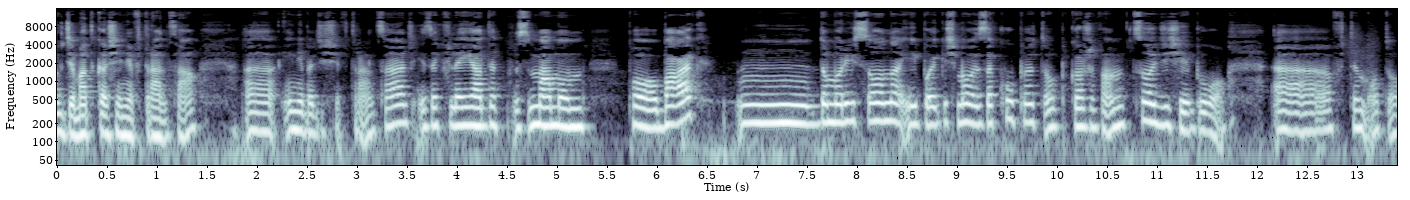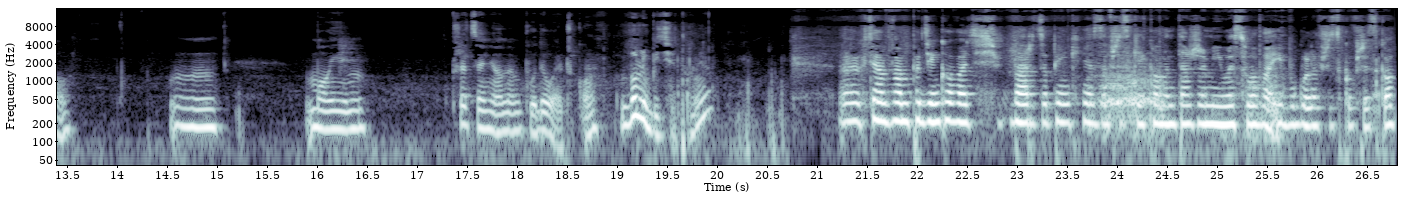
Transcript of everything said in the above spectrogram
gdzie matka się nie wtrąca e, i nie będzie się wtrącać. I za chwilę jadę z mamą po bag mm, do Morrisona i po jakieś małe zakupy, to pokażę Wam, co dzisiaj było e, w tym oto mm, moim przecenionym pudełeczku, bo lubicie to, nie? E, Chciałam Wam podziękować bardzo pięknie za wszystkie komentarze, miłe słowa i w ogóle wszystko, wszystko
